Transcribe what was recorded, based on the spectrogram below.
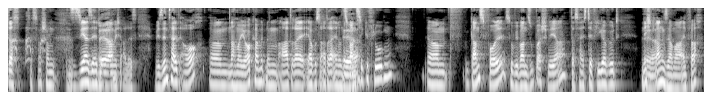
das, das war schon sehr, sehr dynamisch alles. Wir sind halt auch ähm, nach Mallorca mit einem A3, Airbus A321 Ja. geflogen. Ähm, ganz voll, so wir waren super schwer. Das heißt, der Flieger wird nicht Ja. langsamer einfach.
